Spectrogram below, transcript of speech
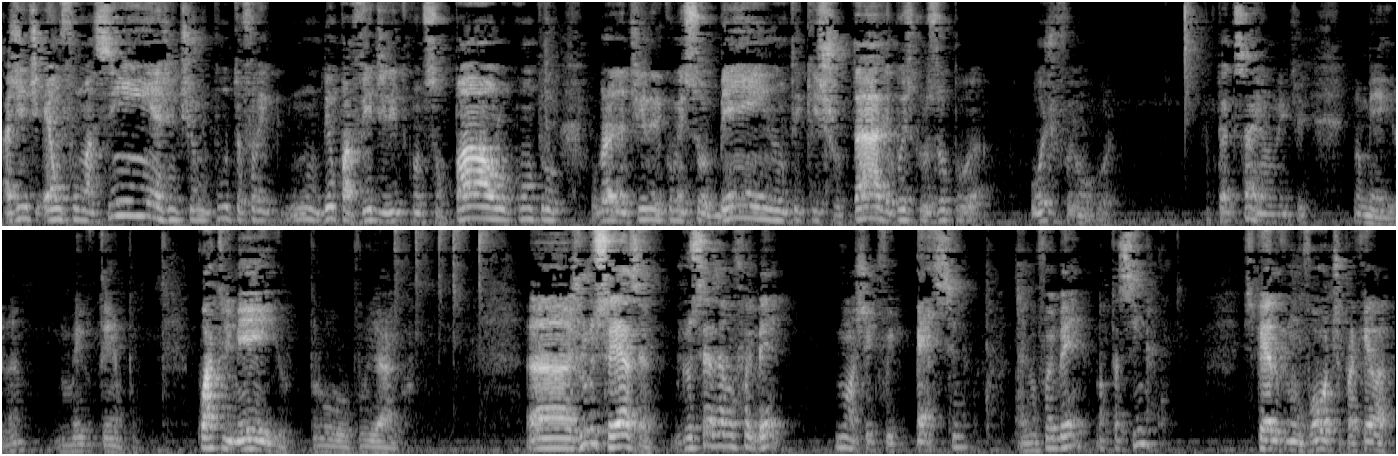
a gente é um fumacinha, a gente é um puta, eu falei, não deu para ver direito contra o São Paulo, contra o Bragantino ele começou bem, não tem que chutar, depois cruzou por... Hoje foi um horror. até que saiu no meio, no meio, né? No meio do tempo. 4,5 pro, pro Iago. Uh, Júlio César. Júlio César não foi bem. Não achei que foi péssimo, mas não foi bem. Nota 5. Espero que não volte para aquela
